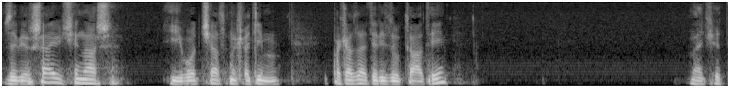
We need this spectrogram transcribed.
завершающий наш. И вот сейчас мы хотим показать результаты. Значит,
